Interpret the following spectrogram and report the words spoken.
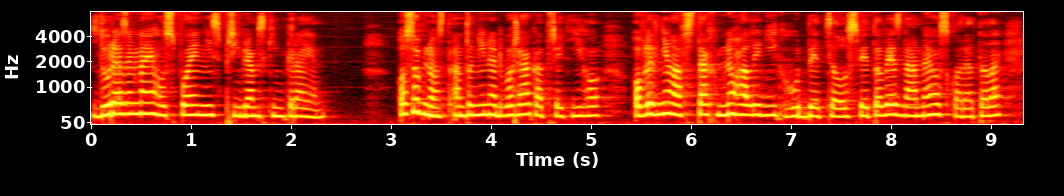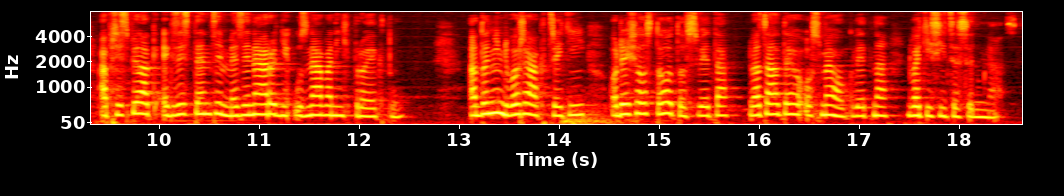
s důrazem na jeho spojení s příbramským krajem. Osobnost Antonína Dvořáka III. ovlivnila vztah mnoha lidí k hudbě celosvětově známého skladatele a přispěla k existenci mezinárodně uznávaných projektů. Antonín Dvořák III. odešel z tohoto světa 28. května 2017.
